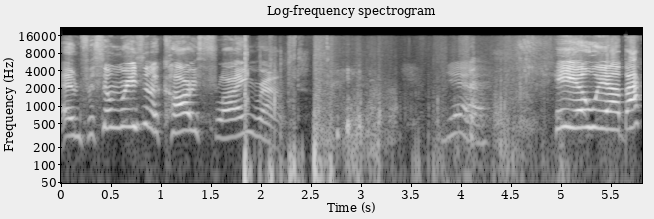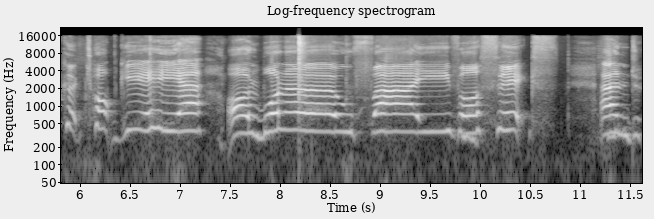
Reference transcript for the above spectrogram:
And for some reason, a car is flying round. Yeah. Here we are back at Top Gear here on 105 or 6. And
